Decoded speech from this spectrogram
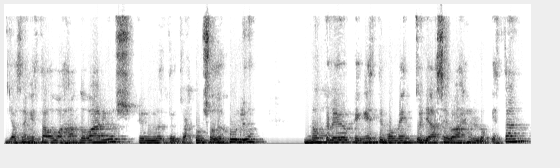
Ya se han estado bajando varios eh, durante el transcurso de julio. No creo que en este momento ya se bajen los que están.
